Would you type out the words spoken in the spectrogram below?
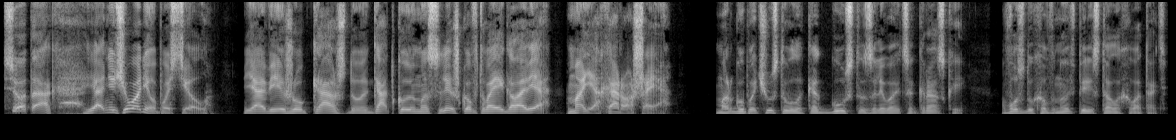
Все так, я ничего не упустил. Я вижу каждую гадкую мыслишку в твоей голове, моя хорошая». Марго почувствовала, как густо заливается краской. Воздуха вновь перестало хватать.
